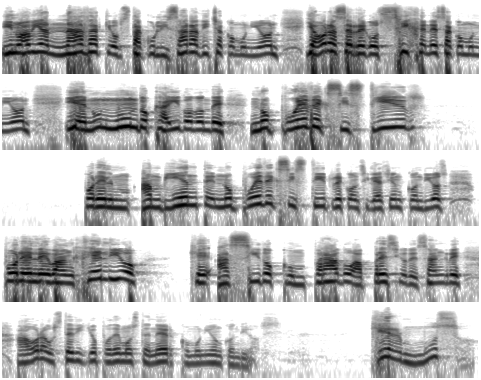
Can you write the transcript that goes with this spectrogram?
Y no había nada que obstaculizara dicha comunión. Y ahora se regocija en esa comunión. Y en un mundo caído donde no puede existir por el ambiente, no puede existir reconciliación con Dios. Por el Evangelio que ha sido comprado a precio de sangre, ahora usted y yo podemos tener comunión con Dios. Qué hermoso.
